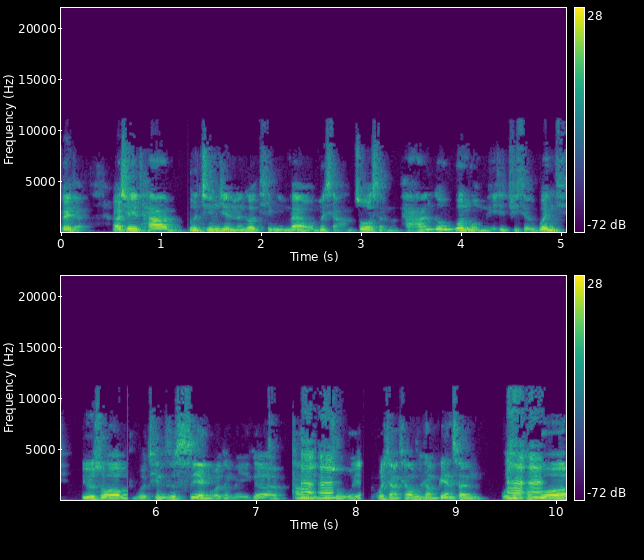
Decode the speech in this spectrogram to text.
对的，而且他不仅仅能够听明白我们想做什么，他还能够问我们一些具体的问题。比如说，我亲自试验过这么一个场景，就是我要我想跳，我想编程，我想通过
